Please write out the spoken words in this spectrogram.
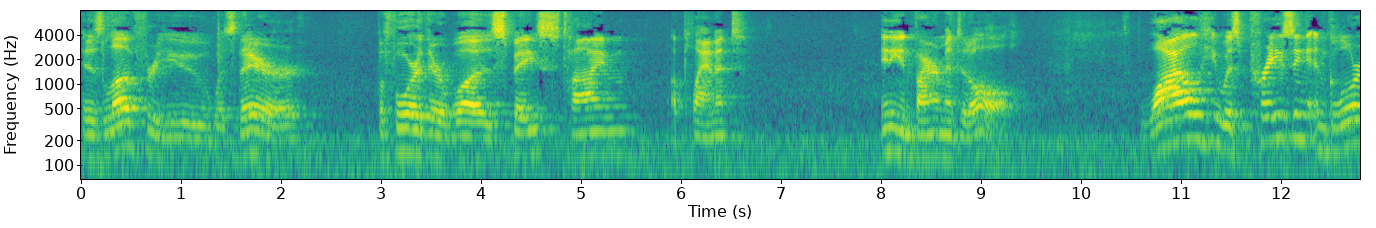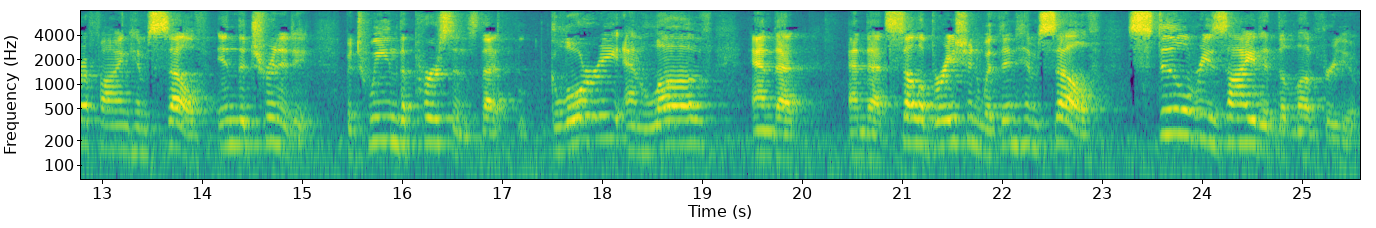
His love for you was there before there was space, time, a planet, any environment at all. While He was praising and glorifying Himself in the Trinity, between the persons, that glory and love and that, and that celebration within himself, still resided the love for you.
